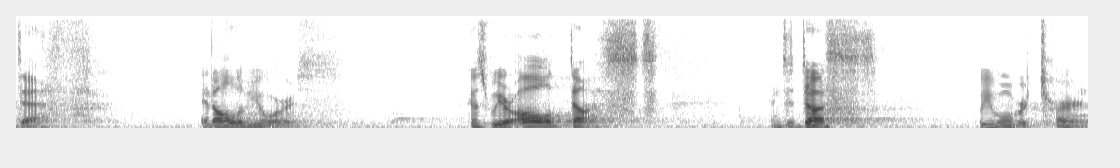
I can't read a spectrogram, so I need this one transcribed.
death and all of yours. Because we are all dust. And to dust, we will return.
